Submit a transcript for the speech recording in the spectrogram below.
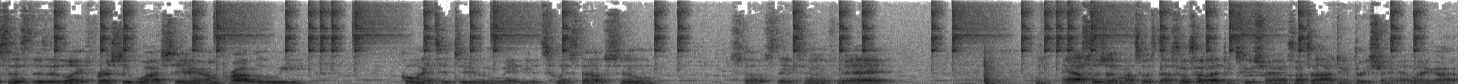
Since this is like freshly washed hair, I'm probably going to do maybe a twist out soon. So stay tuned for that. And I switch up my twist out. Sometimes I do two strands, sometimes I do three strands. Like I,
